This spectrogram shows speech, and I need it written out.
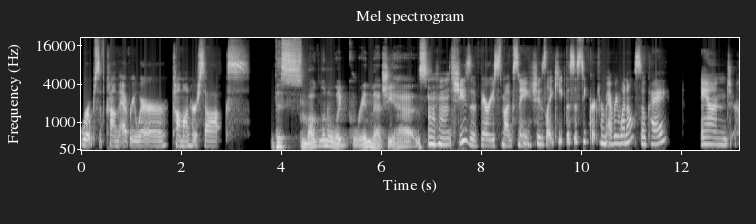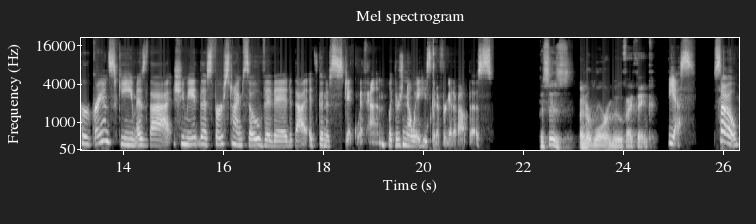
ropes have come everywhere, come on her socks. This smug little like grin that she has. Mm-hmm. She's a very smug snake. She's like, keep this a secret from everyone else, okay? And her grand scheme is that she made this first time so vivid that it's going to stick with him. Like, there's no way he's going to forget about this. This is an Aurora move, I think. Yes. So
